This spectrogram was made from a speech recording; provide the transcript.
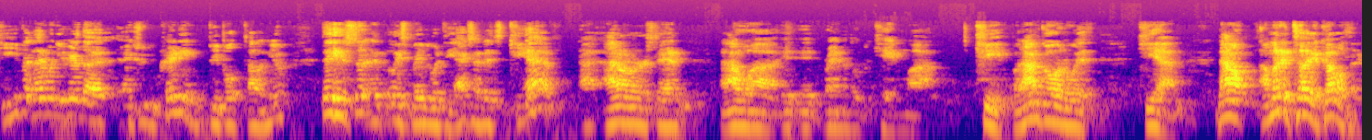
Kiev. And then when you hear the actual Ukrainian people telling you, they at least maybe with the accent, it's Kiev. I, I don't understand how uh, it, it, randomly became uh, Kiev, but I'm going with Kiev. Now, I'm going to tell you a couple things.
